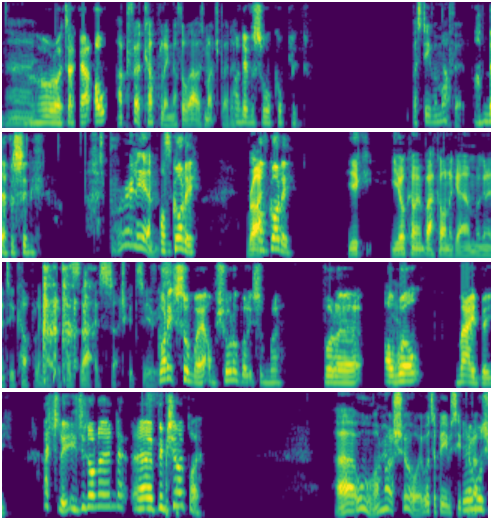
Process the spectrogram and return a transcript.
No, All right. Okay. Oh, I prefer Coupling. I thought that was much better. I never saw Coupling. By Steven Moffat. I've never seen it. That's brilliant. I've got it. right, I've got it. you you're coming back on again. We're going to do Coupling because that is such a good series. Got it somewhere. I'm sure I've got it somewhere. But uh, I Yeah. will maybe. Actually, is it on a uh, BBC iPlayer? Uh, oh, I'm not sure. It was a BBC Yeah, it production. was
